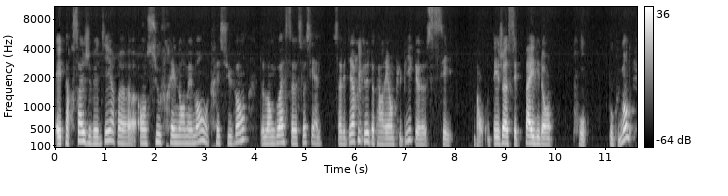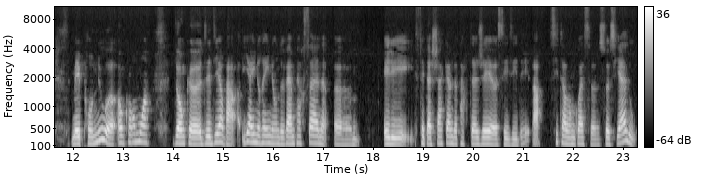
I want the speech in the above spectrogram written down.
Et par ça, je veux dire, on souffre énormément ou très souvent de l'angoisse sociale. Ça veut dire mm. que de parler en public, euh, c'est bon, déjà, c'est pas évident pour beaucoup de monde, mais pour nous, euh, encore moins. Donc, euh, de dire, bah, il y a une réunion de 20 personnes euh, et c'est à chacun de partager ses idées. Bah, si tu as l'angoisse sociale ou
